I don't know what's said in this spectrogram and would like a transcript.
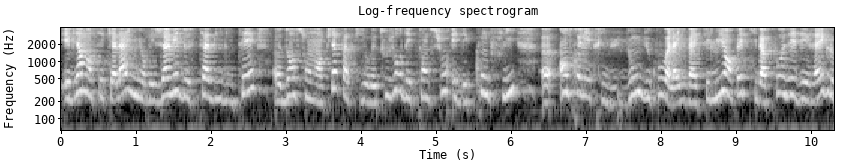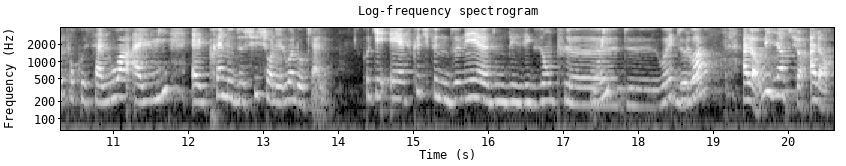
eh bien dans ces cas-là, il n'y aurait jamais de stabilité euh, dans son empire parce qu'il y aurait toujours des tensions et des conflits euh, entre les tribus. Donc du coup, voilà, il va, c'est lui en fait qui va poser des règles pour que sa loi à lui, elle prenne le dessus sur les lois locales. Ok, et est-ce que tu peux nous donner euh, donc des exemples de, ouais, de, lois? Alors oui, bien sûr. Alors,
